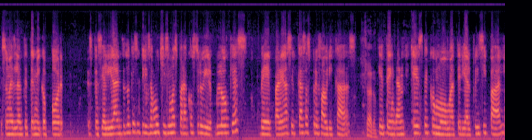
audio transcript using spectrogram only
es un aislante térmico por especialidad. Entonces lo que se utiliza muchísimo es para construir bloques de para hacer casas prefabricadas Claro. que tengan este como material principal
